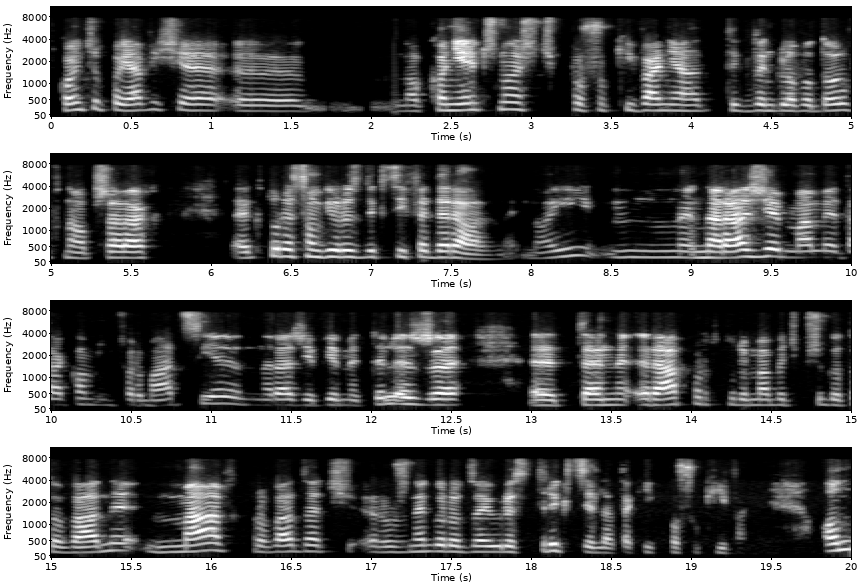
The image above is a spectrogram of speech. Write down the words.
W końcu pojawi się y, no, konieczność poszukiwania tych węglowodorów na obszarach E, które są w jurysdykcji federalnej. No i mm, na razie mamy taką informację, na razie wiemy tyle, że e, ten raport, który ma być przygotowany, ma wprowadzać różnego rodzaju restrykcje dla takich poszukiwań. On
